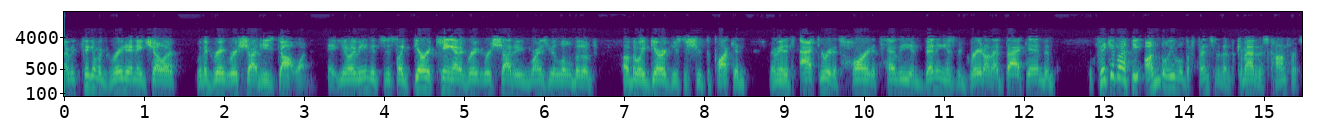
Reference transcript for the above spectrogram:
I mean, think of a great NHLer with a great wrist shot. He's got one. You know what I mean? It's just like Derek King had a great wrist shot. It reminds me a little bit of, of the way Derek used to shoot the puck. And I mean, it's accurate, it's hard, it's heavy, and Benning has been great on that back end. And think about the unbelievable defensemen that have come out of this conference.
